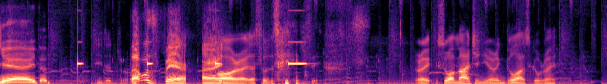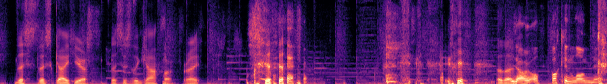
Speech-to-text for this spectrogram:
Yeah, he did. he did draw. That was fair. Alright. Alright, that's what it's easy. Right, so imagine you're in Glasgow, right? This this guy here, this is the gaffer, right? Hold on. You know, a fucking long neck.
